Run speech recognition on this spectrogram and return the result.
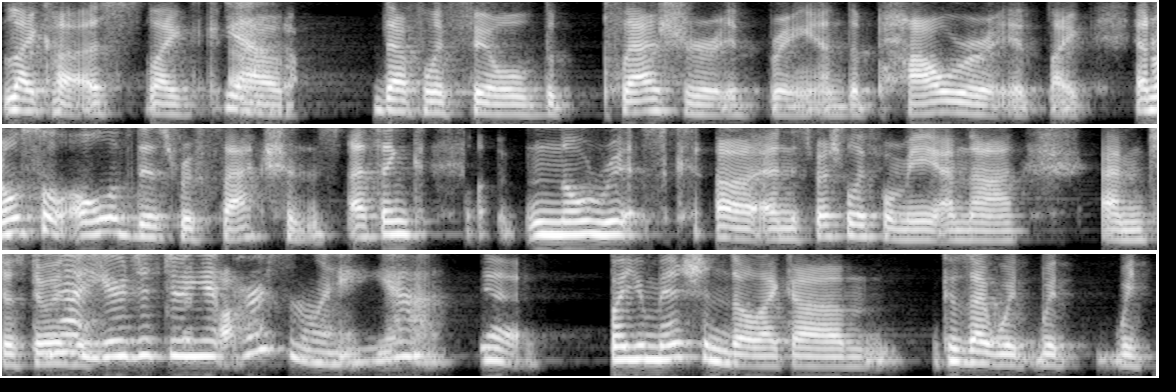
like us, like Yeah. uh, definitely feel the pleasure it brings and the power it like, and also all of these reflections. I think no risk, uh, and especially for me, I'm not. I'm just doing yeah, you're just doing it personally. Yeah. Yeah. But you mentioned though, like, um, because I would we we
